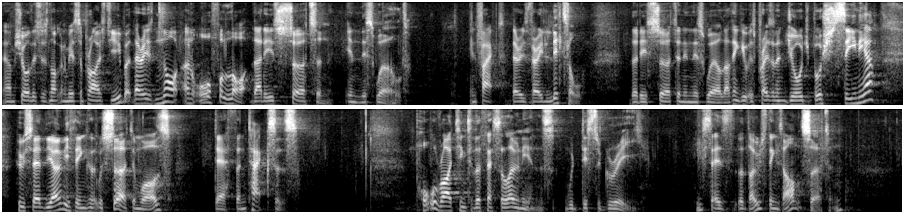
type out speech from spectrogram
I'm sure this is not going to be a surprise to you, but there is not an awful lot that is certain in this world. In fact, there is very little that is certain in this world. I think it was President George Bush Sr. who said the only thing that was certain was death and taxes. Paul, writing to the Thessalonians, would disagree. He says that those things aren't certain,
